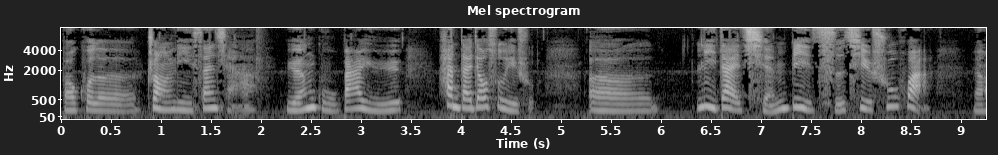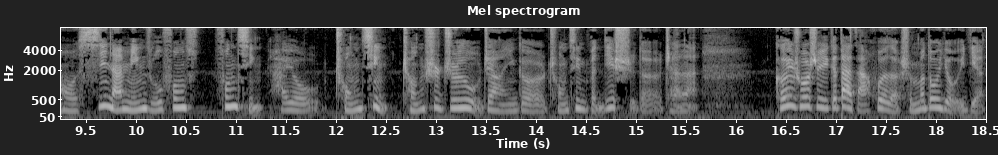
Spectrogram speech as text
包括了壮丽三峡、远古巴渝、汉代雕塑艺术、呃历代钱币瓷器书画，然后西南民族风风情，还有重庆城市之路这样一个重庆本地史的展览，可以说是一个大杂烩了，什么都有一点。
